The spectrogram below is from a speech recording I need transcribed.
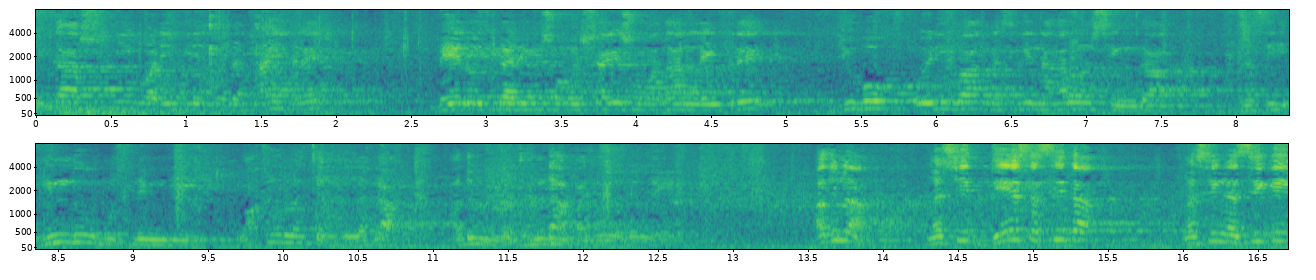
विकास की वारी दिए कोई हाई बेरोजगारी की समस्या के समाधान लेते युवक ओरिबा नसी सिंगा, नसी हिंदू, मुस्लिम की वखलुलन चलहलगा अदुम झंडा पाजे अदुना नसी देश असिदा, नसी नसी की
